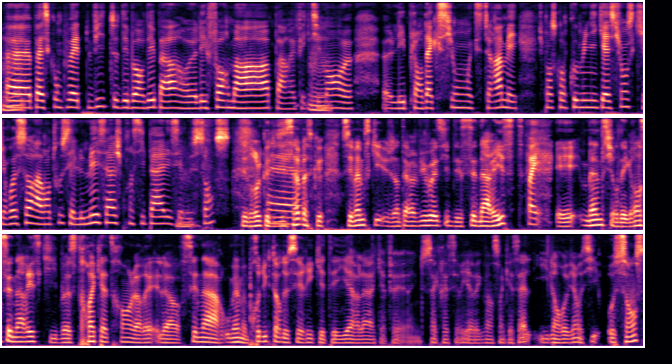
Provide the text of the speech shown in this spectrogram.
Mm. parce qu'on peut être vite débordé par les formats, par effectivement mm. les plans d'action, etc. Mais je pense qu'en communication, ce qui ressort avant tout, c'est le message principal et c'est le mmh. sens. C'est drôle que tu dis ça euh. parce que c'est même ce qui. J'interviewe aussi des scénaristes. Et même sur des grands scénaristes qui bossent 3-4 ans leur, leur scénar, ou même un producteur de série qui était hier là, qui a fait une sacrée série avec Vincent Cassel, il en revient aussi au sens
